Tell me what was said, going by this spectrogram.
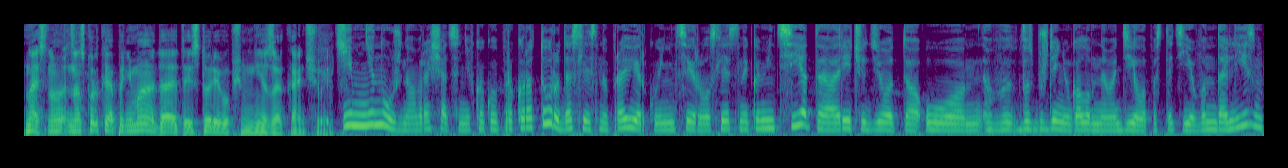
Настя, ну, насколько я понимаю, да, эта история, в общем, не заканчивается. Им не нужно обращаться ни в какую прокуратуру, да, следственную проверку инициировал Следственный комитет. А речь идет о возбуждении уголовного дела по статье «Вандализм».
